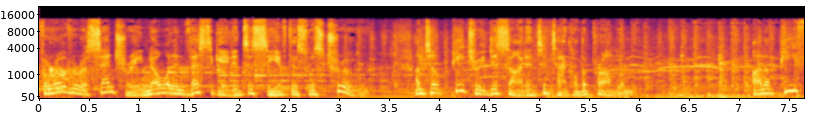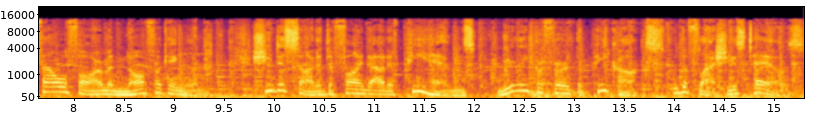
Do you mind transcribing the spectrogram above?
For over a century, no one investigated to see if this was true, until Petrie decided to tackle the problem. On a peafowl farm in Norfolk, England, she decided to find out if peahens really preferred the peacocks with the flashiest tails.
